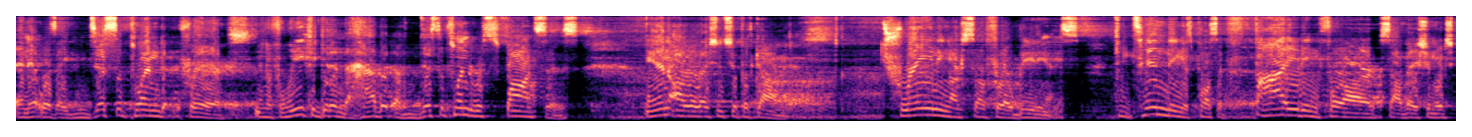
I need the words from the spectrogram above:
and it was a disciplined prayer. And if we could get in the habit of disciplined responses in our relationship with God, training ourselves for obedience, contending, as Paul said, fighting for our salvation, which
